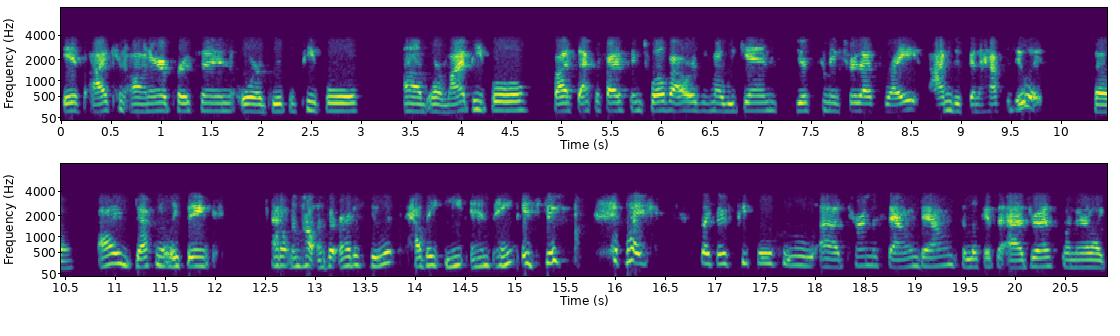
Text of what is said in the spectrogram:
if I can honor a person or a group of people um, or my people by sacrificing 12 hours of my weekend just to make sure that's right, I'm just going to have to do it. So I definitely think I don't know how other artists do it, how they eat and paint. It's just like like there's people who uh, turn the sound down to look at the address when they're like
